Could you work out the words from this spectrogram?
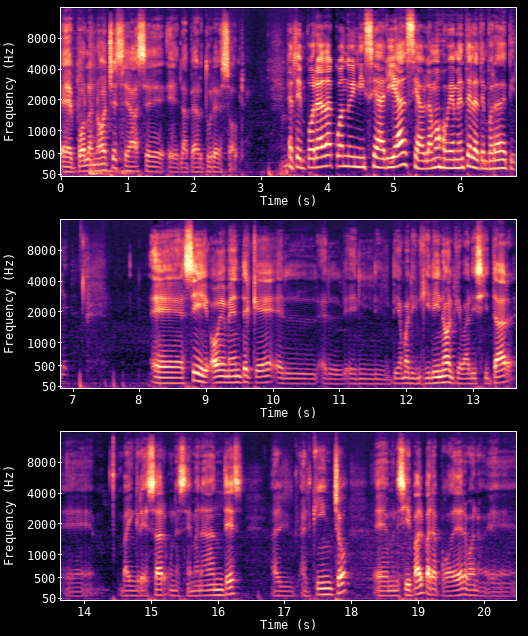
eh, por la noche se hace la apertura de sobre. ¿La temporada cuándo iniciaría? Si hablamos obviamente de la temporada de pileta. sí, obviamente que el, digamos, el inquilino, el que va a licitar, va a ingresar una semana antes al, quincho eh, municipal para poder, bueno, eh, eh,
